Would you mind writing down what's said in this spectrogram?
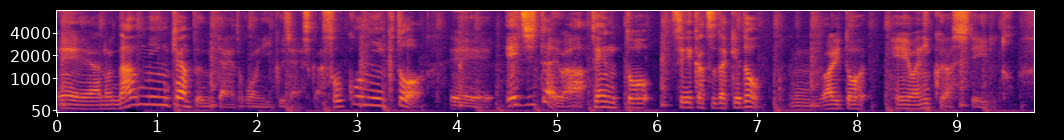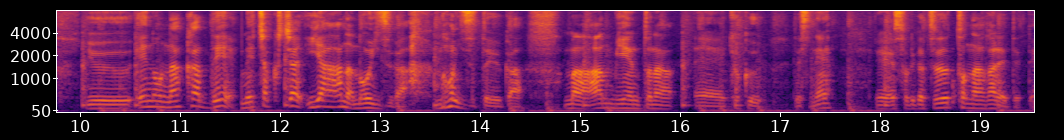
えー、あの難民キャンプみたいなところに行くじゃないですかそこに行くと、えー、絵自体はテント生活だけど、うん、割と平和に暮らしているという絵の中でめちゃくちゃ嫌なノイズが ノイズというかまあアンビエントな、えー、曲ですね、えー、それがずっと流れてて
